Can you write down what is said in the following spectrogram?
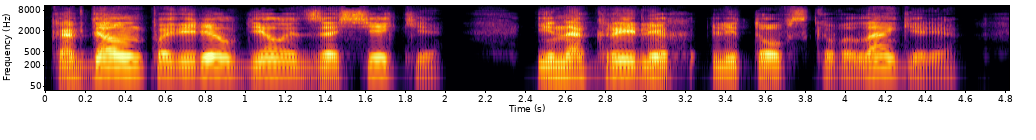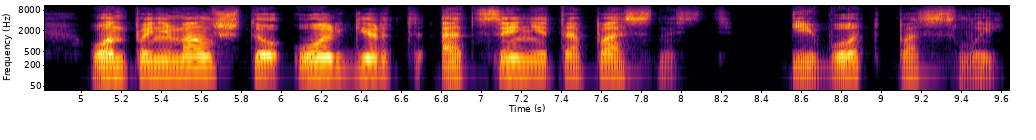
Когда он повелел делать засеки и на крыльях литовского лагеря, он понимал, что Ольгерт оценит опасность. И вот послы.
